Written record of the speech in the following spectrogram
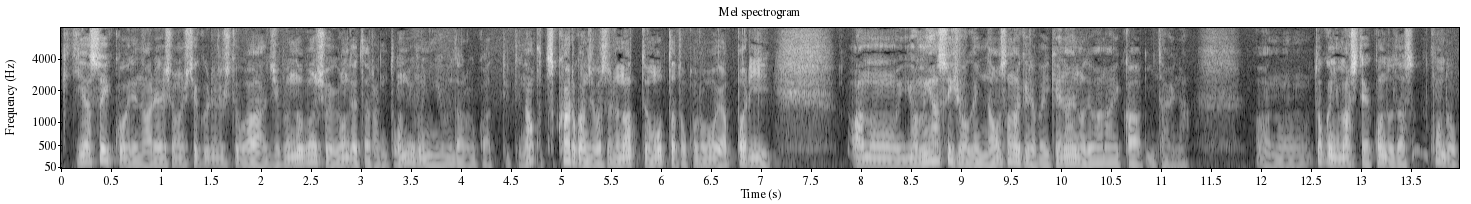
聞きやすい声でナレーションしてくれる人が自分の文章を読んでたらどういうふうに言うだろうかって言ってなんかつっかえる感じがするなって思ったところをやっぱりあの読みやすい表現に直さなければいけないのではないかみたいな。あの特にまして今度出す今度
